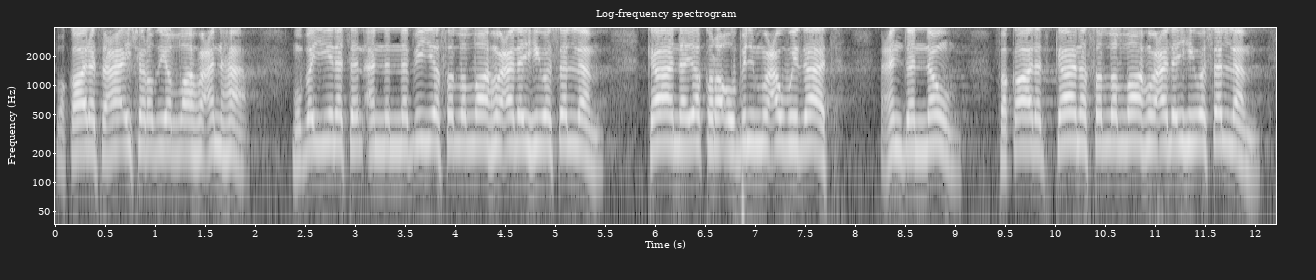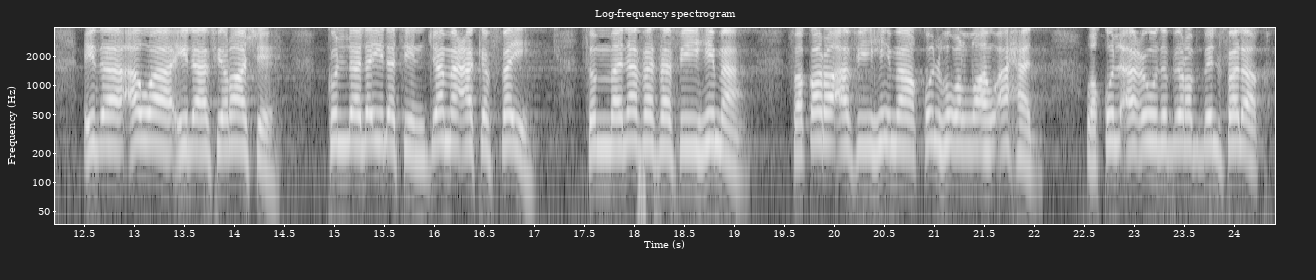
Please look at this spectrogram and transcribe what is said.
وقالت عائشة رضي الله عنها مبينة أن النبي صلى الله عليه وسلم كان يقرأ بالمعوذات عند النوم فقالت كان صلى الله عليه وسلم إذا أوى إلى فراشه كل ليلة جمع كفيه ثم نفث فيهما فقرأ فيهما قل هو الله أحد وقل أعوذ برب الفلق.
